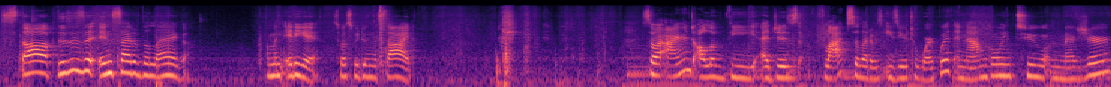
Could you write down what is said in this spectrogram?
Stop. This is the inside of the leg. I'm an idiot. supposed to be doing the side. So I ironed all of the edges flat so that it was easier to work with. And now I'm going to measure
